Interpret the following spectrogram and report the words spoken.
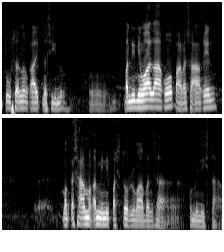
utusan ng kahit na sino. Paniniwala ko para sa akin, magkasama kami ni Pastor lumaban sa komunista.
